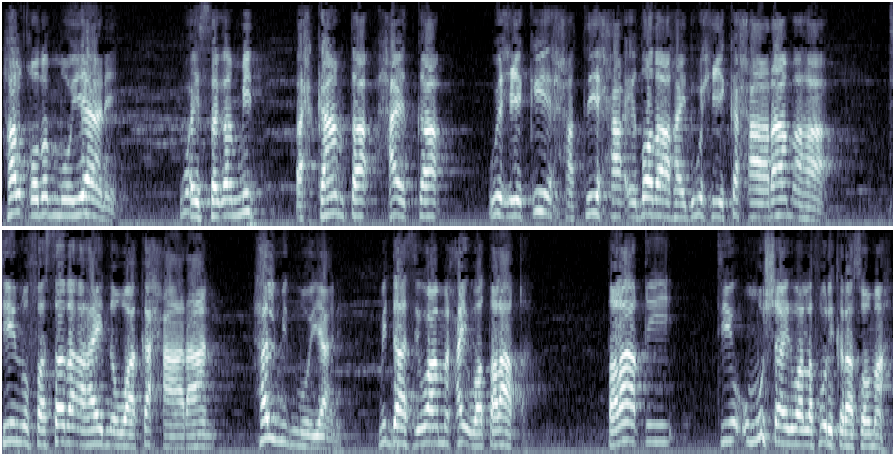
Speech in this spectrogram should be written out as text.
Hal qodob mooyaane waa isaga mid axkaamta xaydka wixii kii tii xaa'idada ahayd wixii ka xaaraam ahaa tii nufasada ahaydna waa ka xaaraan. Hal mid mooyaane middaasi waa maxay? Waa alaaqa alaaqii tii umushahayd waa la furi karaa soo maaha.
